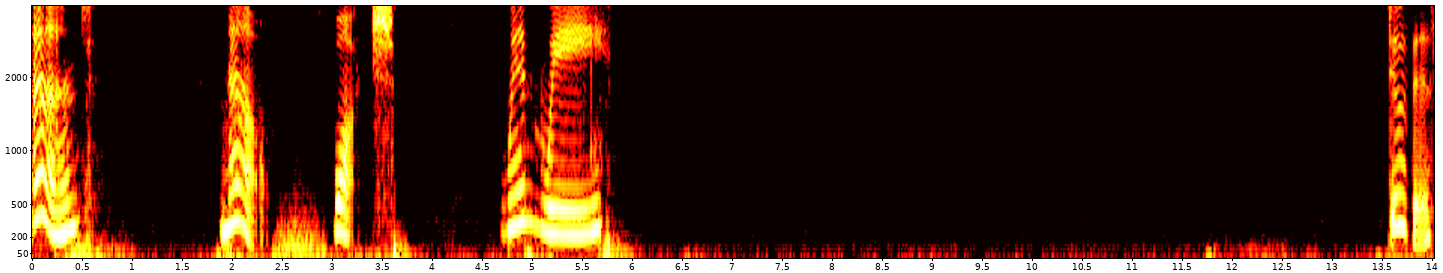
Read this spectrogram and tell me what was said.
Okay. And now, watch. When we do this,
